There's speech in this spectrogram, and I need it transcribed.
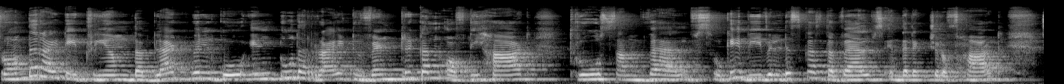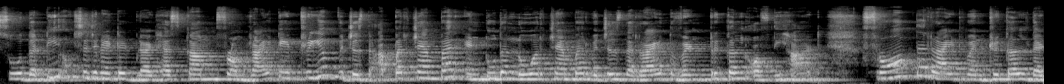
From the right atrium, the blood will go into the right ventricle of the heart through some valves. Okay, we will discuss the valves in the lecture of heart. So the deoxygenated blood has come from right atrium which is the upper chamber into the lower chamber which is the right ventricle of the heart. From the right ventricle the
